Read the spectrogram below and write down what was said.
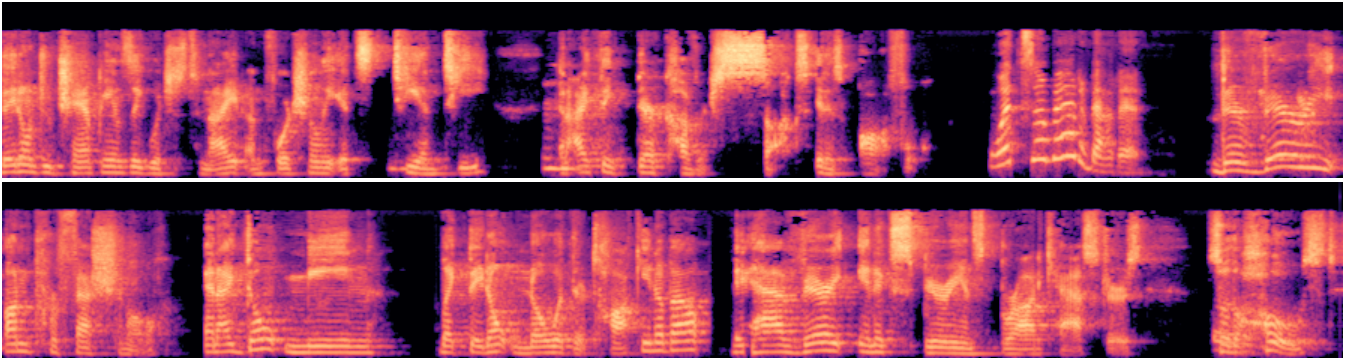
They don't do Champions League, which is tonight. Unfortunately, it's TNT. Mhm. And I think their coverage sucks. It is awful. What's so bad about it? They're very unprofessional. And I don't mean like they don't know what they're talking about. They have very inexperienced broadcasters. So the Mhm. host,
